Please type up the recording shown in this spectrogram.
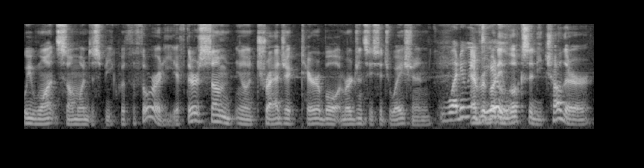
We want someone to speak with authority. If there's some, you know, tragic, terrible emergency situation, What do we everybody do? looks at each other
